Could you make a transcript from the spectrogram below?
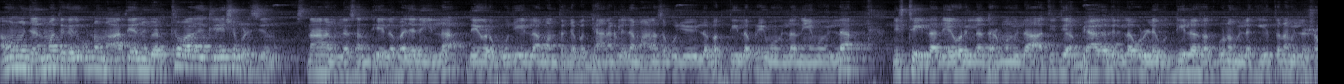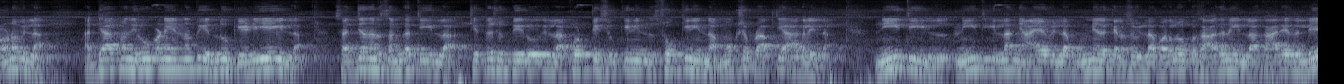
ಅವನು ಜನ್ಮ ತೆಗೆದುಕೊಂಡು ಮಾತೆಯನ್ನು ವ್ಯರ್ಥವಾಗಿ ಕ್ಲೇಶಪಡಿಸಿದನು. ಸ್ನಾನವಿಲ್ಲ ಸಂಧಿ ಇಲ್ಲ ಭಜನೆ ಇಲ್ಲ ದೇವರ ಪೂಜೆ ಇಲ್ಲ ಮಂತ್ರ ಜಪ ಧ್ಯಾನಗಳಿಲ್ಲ, ಮಾನಸ ಪೂಜೆಯೂ ಇಲ್ಲ ಭಕ್ತಿ ಇಲ್ಲ ಪ್ರೇಮವಿಲ್ಲ ನಿಯಮವಿಲ್ಲ ನಿಷ್ಠೆ ಇಲ್ಲ ದೇವರಿಲ್ಲ, ಧರ್ಮವಿಲ್ಲ, ಅತಿಥಿ ಅಭ್ಯಾಗದಿಲ್ಲ ಒಳ್ಳೆ ಬುದ್ಧಿ ಇಲ್ಲ ಸದ್ಗುಣವಿಲ್ಲ, ಕೀರ್ತನವಿಲ್ಲ, ಶ್ರವಣವಿಲ್ಲ, ಅಧ್ಯಾತ್ಮ ನಿರೂಪಣೆಯನ್ನಂತೂ ಎಂದೂ ಕೇಳಿಯೇ ಇಲ್ಲ. ಸಜ್ಜನರ ಸಂಗತಿ ಇಲ್ಲ, ಚಿತ್ತಶುದ್ಧಿ ಇರುವುದಿಲ್ಲ, ಕೊಟ್ಟಿ ಸುಕ್ಕಿನಿಂದ, ಸೊಕ್ಕಿನಿಂದ ಮೋಕ್ಷ ಪ್ರಾಪ್ತಿ ಆಗಲಿಲ್ಲ. ನೀತಿ ಇಲ್ಲ ನೀತಿ ಇಲ್ಲ, ನ್ಯಾಯವಿಲ್ಲ, ಪುಣ್ಯದ ಕೆಲಸವಿಲ್ಲ, ಪರಲೋಕ ಸಾಧನೆ ಇಲ್ಲ, ಕಾರ್ಯದಲ್ಲಿ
